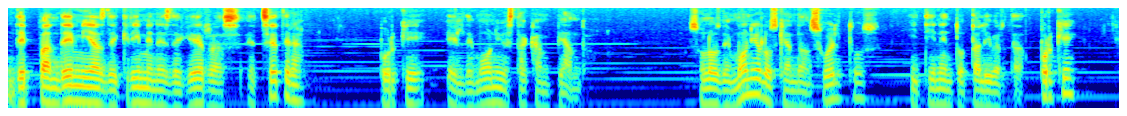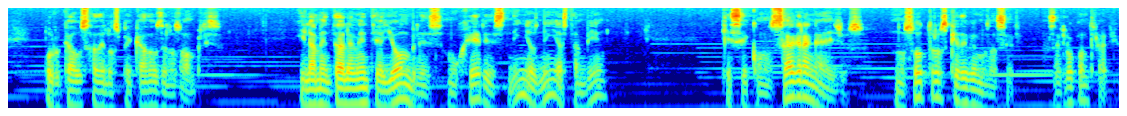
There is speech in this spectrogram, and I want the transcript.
de pandemias, de crímenes, de guerras, etcétera? Porque el demonio está campeando. Son los demonios los que andan sueltos y tienen total libertad. ¿Por qué? Por causa de los pecados de los hombres. Y lamentablemente hay hombres, mujeres, niños, niñas también, que se consagran a ellos. ¿Nosotros qué debemos hacer? Hacer lo contrario.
